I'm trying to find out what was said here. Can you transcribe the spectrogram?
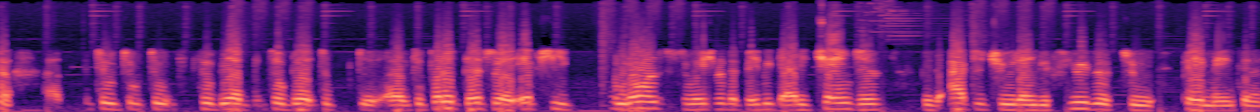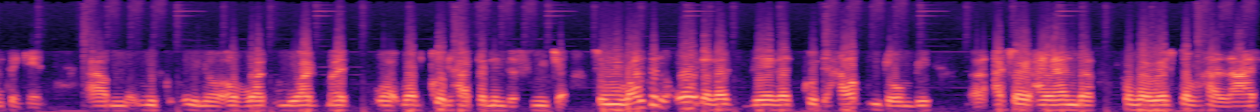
to to to to be able to be to to, uh, to put it this way, if she we don't want a situation where the baby daddy changes his attitude and refuses to pay maintenance again. Um, you know, of what what might what, what could happen in the future. So we want an order that's there that could help Ndombi, uh, I sorry, Ayanda, for the rest of her life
